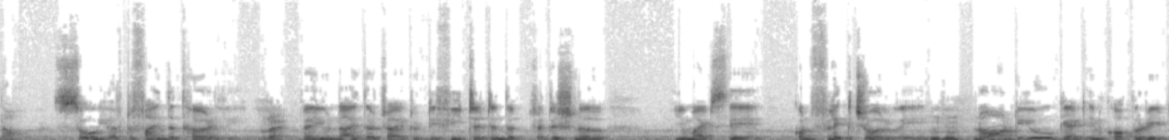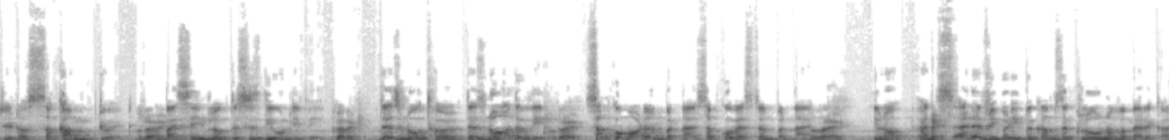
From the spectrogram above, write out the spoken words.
No. So you have to find the third way. Right. where you neither try to defeat it in the traditional, you might say, conflictual way, Mm-hmm. nor do you get incorporated or succumb to it Right. by saying, look, this is the only way. Correct. There's no third, there's no other way. Right. सबको modern बनना है, सबको western बनना है. Right. You know, and, Right. and everybody becomes a clone of America,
